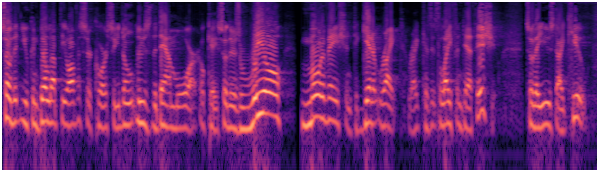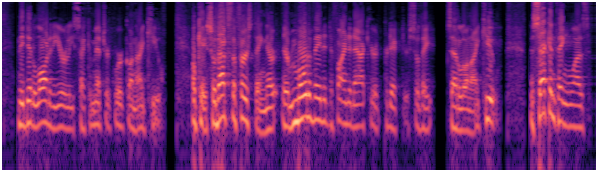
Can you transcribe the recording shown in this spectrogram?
so that you can build up the officer corps so you don't lose the damn war. Okay, so there's real motivation to get it right, right? Because it's a life and death issue. So they used IQ. They did a lot of the early psychometric work on IQ. Okay, so that's the first thing. They're, they're motivated to find an accurate predictor, so they settle on IQ. The second thing was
